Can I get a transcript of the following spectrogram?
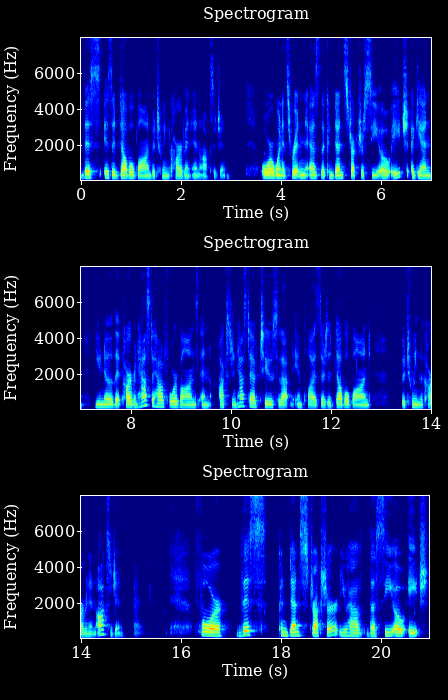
this is a double bond between carbon and oxygen. Or when it's written as the condensed structure COH, again, you know that carbon has to have four bonds and oxygen has to have two, so that implies there's a double bond between the carbon and oxygen. For this condensed structure, you have the COH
